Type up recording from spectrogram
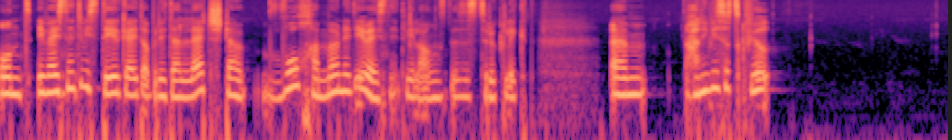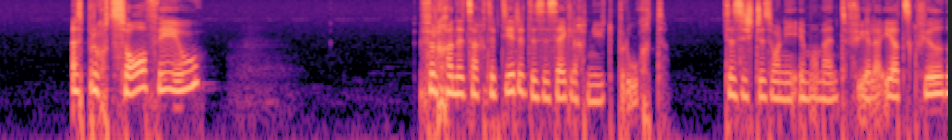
Und ich weiß nicht, wie es dir geht, aber in den letzten Wochen, Monaten, ich weiß nicht, wie lange es zurückliegt, ähm, habe ich wie so das Gefühl, es braucht so viel, für zu akzeptieren, dass es eigentlich nichts braucht. Das ist das, was ich im Moment fühle. Ich habe das Gefühl,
